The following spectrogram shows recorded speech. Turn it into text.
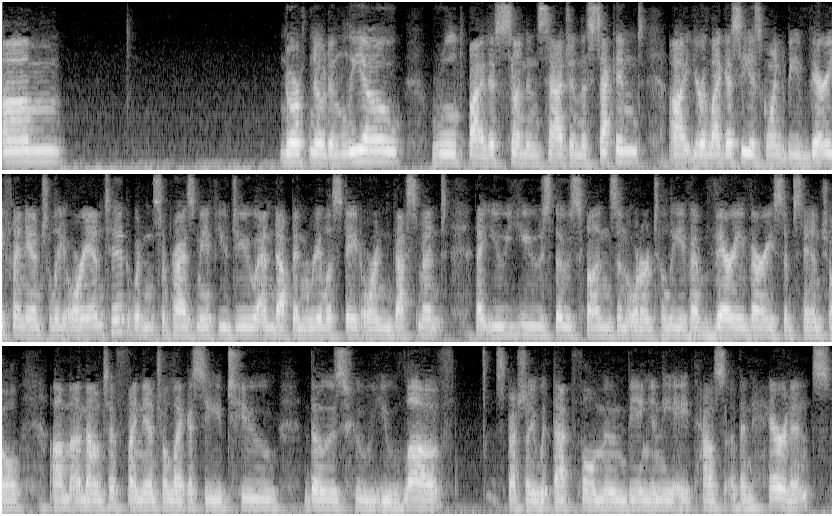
Um, North Node in Leo, ruled by the Sun and Sag in the second. Uh, your legacy is going to be very financially oriented. Wouldn't surprise me if you do end up in real estate or investment, that you use those funds in order to leave a very, very substantial um, amount of financial legacy to those who you love, especially with that full moon being in the eighth house of inheritance,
